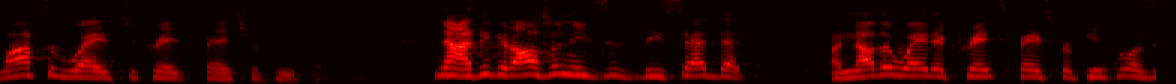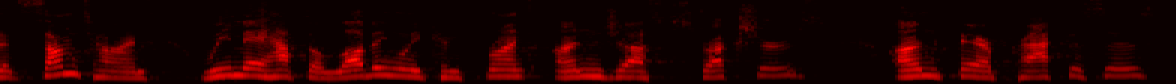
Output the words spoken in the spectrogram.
Lots of ways to create space for people. Now, I think it also needs to be said that another way to create space for people is that sometimes we may have to lovingly confront unjust structures, unfair practices,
